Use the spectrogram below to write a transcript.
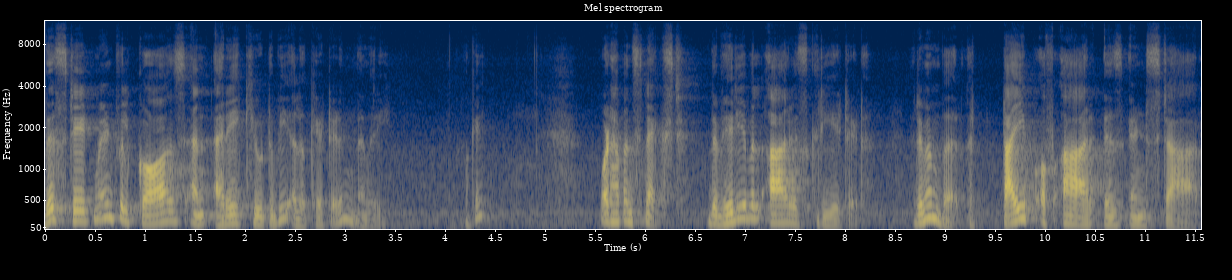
this statement will cause an array q to be allocated in memory. Okay. What happens next? The variable r is created. Remember the type of r is int star.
